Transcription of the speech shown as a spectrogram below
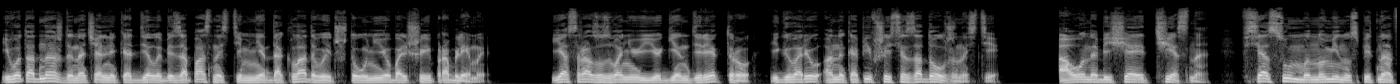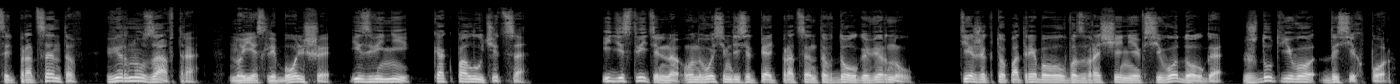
И вот однажды начальник отдела безопасности мне докладывает, что у нее большие проблемы – я сразу звоню ее гендиректору и говорю о накопившейся задолженности. А он обещает честно, вся сумма, но минус 15%, верну завтра, но если больше, извини, как получится. И действительно, он 85% долга вернул. Те же, кто потребовал возвращения всего долга, ждут его до сих пор.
